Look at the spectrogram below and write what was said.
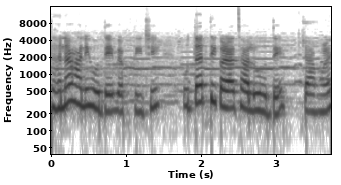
धनहानी होते व्यक्तीची. उतरती कळा चालू होते. त्यामुळे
